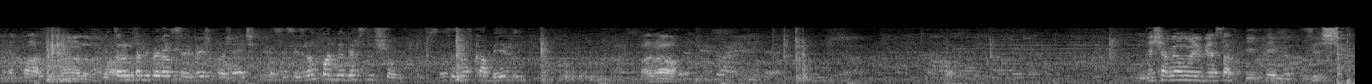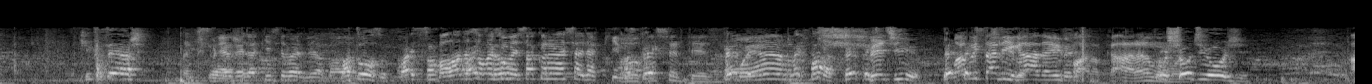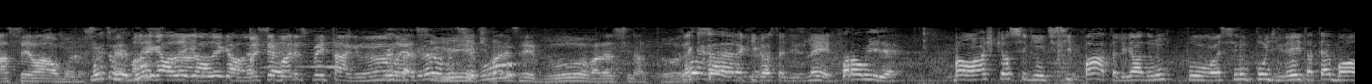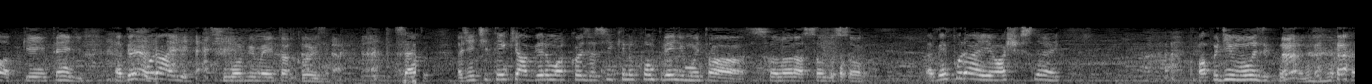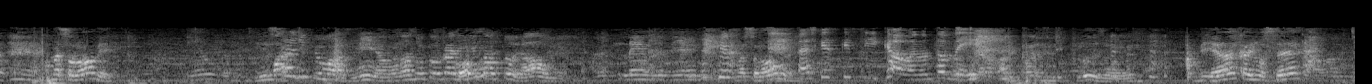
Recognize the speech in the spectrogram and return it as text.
Tá fazendo, o Vitório não tá liberando cerveja pra gente. Assim, vocês não podem beber antes do show. Senão vocês vão ficar bêbados. Farol. Deixa minha mãe ver essa fita, hein, meu. Vixe. O que, que você acha? Ver daqui, você vai ver a bala. Matoso, quais são... A balada quais só vai são- começar quando nós sair daqui, mano. per- certeza. per- Amanhã, Como é que fala? Perspectiva. O bagulho tá ligado aí, Farol. Caramba. Pro show de hoje. Ah, sei lá, mano. Muito É rebu. Legal, legal, legal. Vai É ser vários pentagramas, Pentagrama, é o seguinte, rebu. vários rebu, várias assinaturas. Será que a galera aqui gosta de Slayer? Para o William. Bom, acho que é o seguinte, se pá, tá ligado? Eu não pum, mas se não pum direito, até bola, porque entende? É bem por aí se movimenta a coisa. Certo? A gente tem que haver uma coisa assim que não compreende muito a sonoração do som. É bem por aí, eu acho isso daí. Papo de músico, mano. Como é seu nome? Para de filmar as minas. Nós vamos Como? direito autoral, mano. Lembro, Bianca. Como é seu nome? Acho que eu esqueci, calma, não tô bem. De cruz, mano. Bianca e você?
